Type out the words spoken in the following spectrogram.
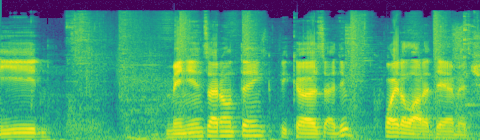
Need minions, I don't think, because I do quite a lot of damage.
